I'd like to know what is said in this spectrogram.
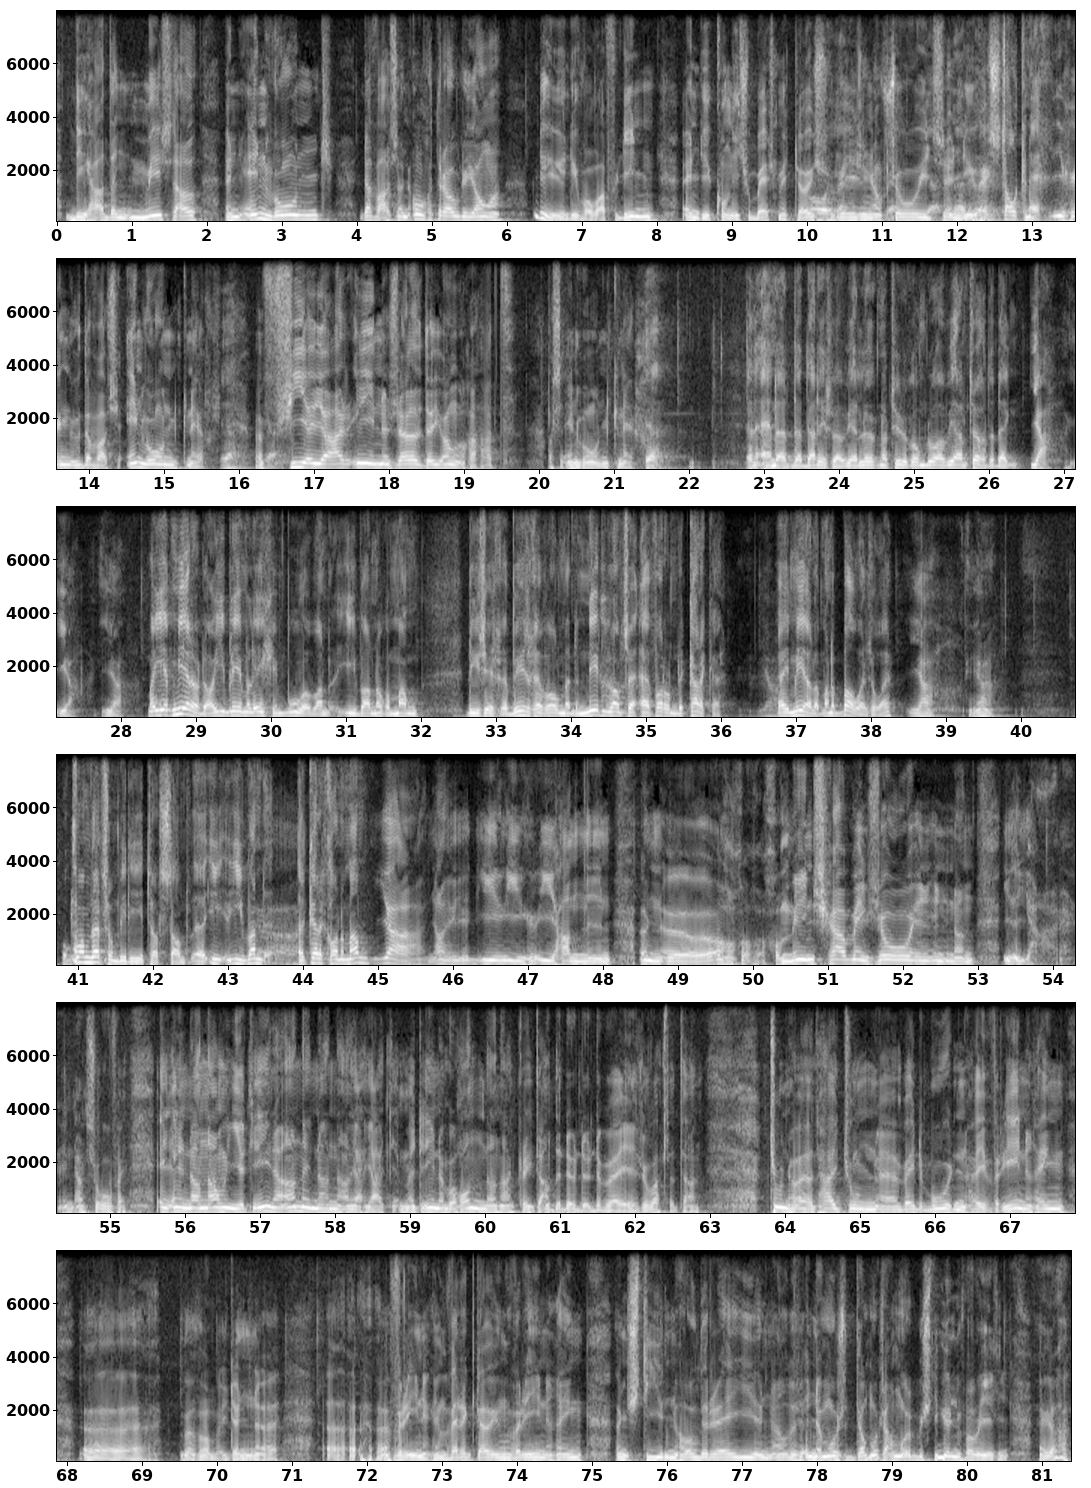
Die hadden meestal een inwonend, dat was een ongetrouwde jongen. Die, die wou wat verdienen en die kon niet zo best met thuis Oh, ja. wezen of zoiets. Ja, en die, ging- stalknecht. die ging, dat was inwoonknecht. Vier jaar één dezelfde jongen gehad als inwoonknecht. Ja. En, en dat, dat, dat is wel weer leuk natuurlijk om door weer aan terug te denken. Ja, ja, ja. Maar je hebt meer dan, je bleef alleen geen boer, want je was ook een man die zich eh, bezig heeft gehouden met de Nederlandse hervormde kerken. Ja. Hij meer maar de bouw en zo, hè? Ja, ja. Hoe kwam dat zo'n beetje tot stand? Eh, je, je bent een man? Ja, nou, je, had een, een, eh, een ge- gemeenschap en zo. En, en dan, ja, en dan zo. En, en dan nam je het ene aan en dan, dan ja, ja, met het ene begon, dan kreeg het andere er- er- erbij. Zo was het dan. Toen had hij toen eh, bij de boeren hij eh, bijvoorbeeld een, eh, eh, een vereniging, een werktuigenvereniging, een stierenhouderij en alles. En daar moest, daar moest allemaal besturen voor wezen. En ja,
